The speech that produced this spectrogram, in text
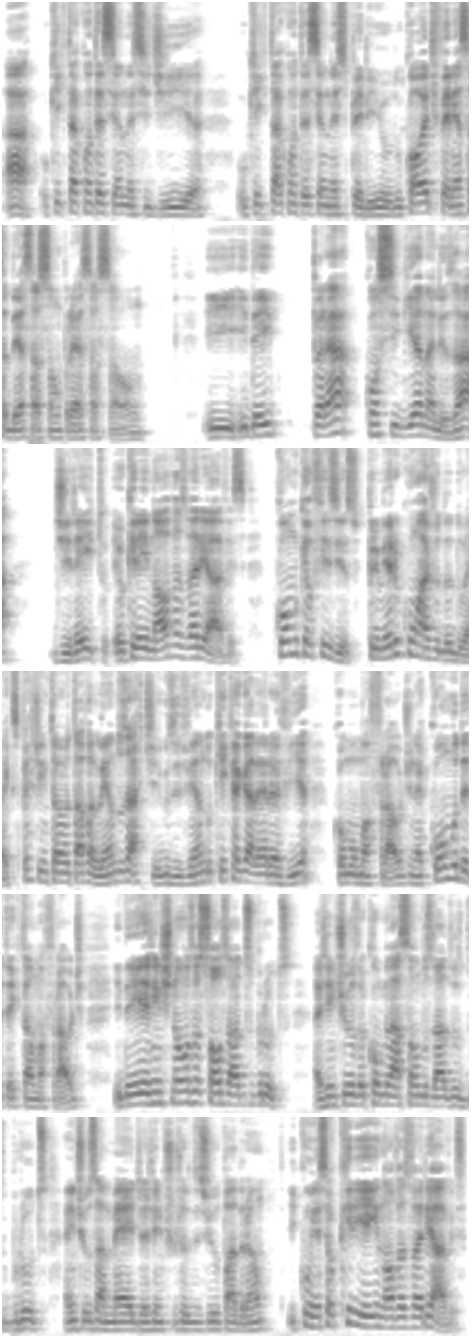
ah, o que está acontecendo nesse dia, o que está acontecendo nesse período, qual é a diferença dessa ação para essa ação. E, e daí, para conseguir analisar direito, eu criei novas variáveis. Como que eu fiz isso? Primeiro com a ajuda do expert, então eu estava lendo os artigos e vendo o que, que a galera via como uma fraude, né? Como detectar uma fraude. E daí a gente não usa só os dados brutos. A gente usa a combinação dos dados brutos, a gente usa a média, a gente usa o desvio padrão. E com isso eu criei novas variáveis.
